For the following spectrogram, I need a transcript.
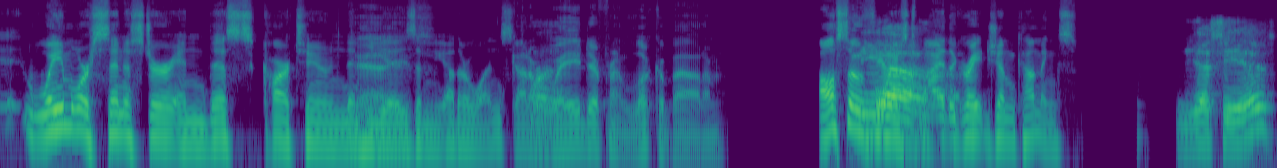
eh, way more sinister in this cartoon than Yeah, he is in the other ones. Got a Right. way different look about him. Also voiced uh, by the great Jim Cummings. Yes, he is.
